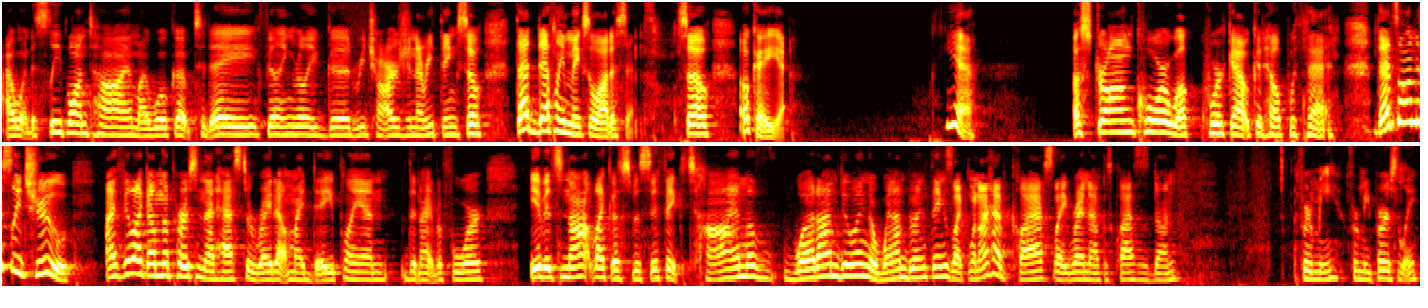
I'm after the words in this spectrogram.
I went to sleep on time. I woke up today feeling really good, recharged and everything. So that definitely makes a lot of sense. So, okay, yeah. Yeah. A strong core workout could help with that. That's honestly true. I feel like I'm the person that has to write out my day plan the night before. If it's not like a specific time of what I'm doing or when I'm doing things, like when I have class, like right now, because class is done for me, for me personally,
